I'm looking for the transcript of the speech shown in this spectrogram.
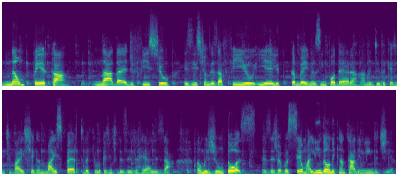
não perca, nada é difícil, existe um desafio e ele também nos empodera à medida que a gente vai chegando mais perto daquilo que a gente deseja realizar. Vamos juntos! Desejo a você uma linda onda encantada e um lindo dia.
